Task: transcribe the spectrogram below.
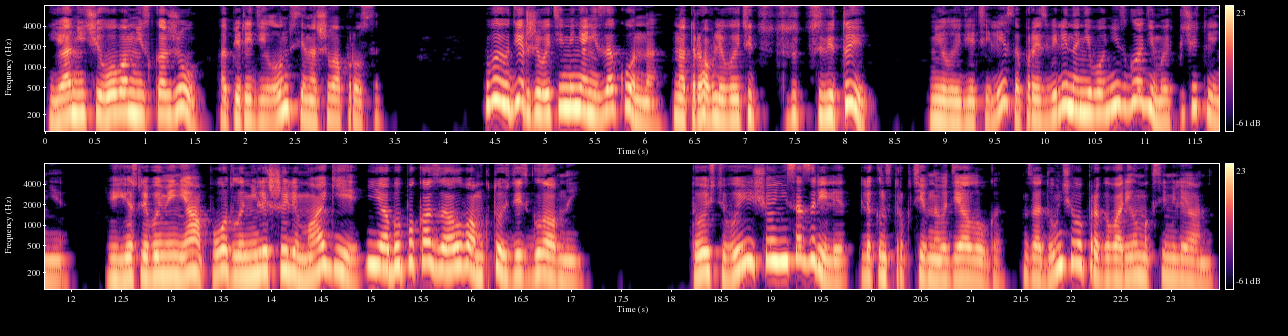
«Я ничего вам не скажу», – опередил он все наши вопросы. «Вы удерживаете меня незаконно, натравливаете цветы». Милые дети леса произвели на него неизгладимое впечатление. «И если бы меня подло не лишили магии, я бы показал вам, кто здесь главный». То есть вы еще не созрели для конструктивного диалога, задумчиво проговорил Максимилиан.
